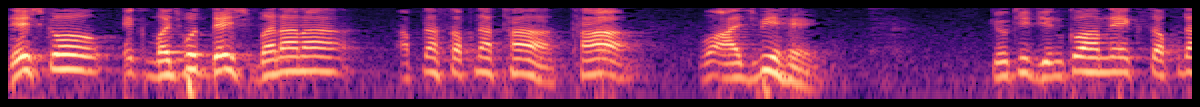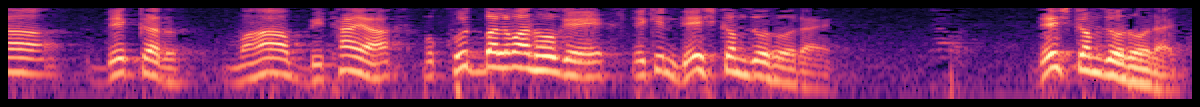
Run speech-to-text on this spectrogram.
देश को एक मज़बूत देश बनाना अपना सपना था था। वो आज भी है। क्योंकि जिनको हमने एक सपना देखकर वहाँ बिठाया, वो खुद बलवान हो गए, लेकिन देश कमज़ोर हो रहा है। देश कमज़ोर हो रहा है।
